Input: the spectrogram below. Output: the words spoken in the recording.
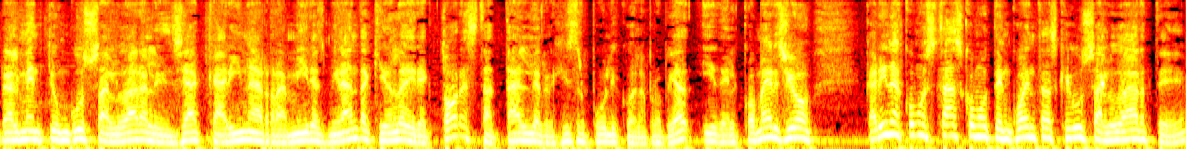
realmente un gusto saludar a la licenciada Karina Ramírez Miranda, quien es la directora estatal del registro público de la propiedad y del comercio. Karina, ¿cómo estás? ¿Cómo te encuentras? Qué gusto saludarte.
